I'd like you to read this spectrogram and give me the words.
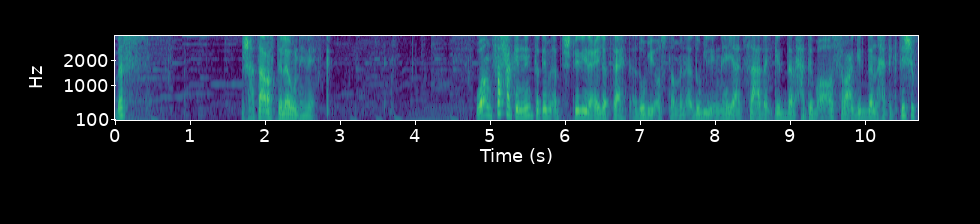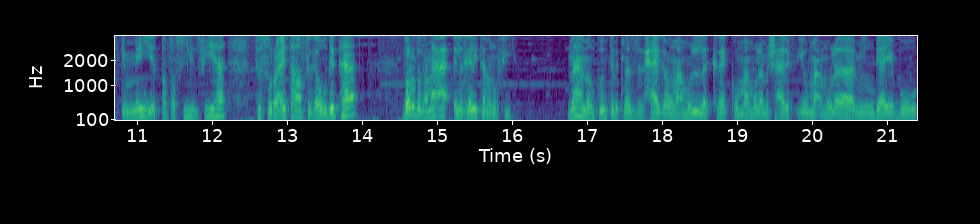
بس مش هتعرف تلون هناك. وأنصحك إن أنت تبقى بتشتري العيلة بتاعت Adobe أصلا من Adobe لأن هي هتساعدك جدا هتبقى أسرع جدا هتكتشف كمية تفاصيل فيها في سرعتها في جودتها. برضه يا جماعة الغالي ثمنه فيه. مهما كنت بتنزل حاجة ومعمول لك كراك ومعمولة مش عارف إيه ومعمولة مين جايب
